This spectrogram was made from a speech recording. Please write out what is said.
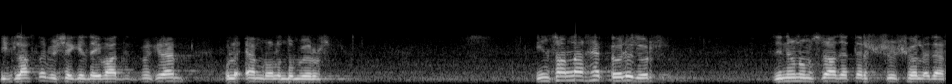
ihlaslı bir şekilde ibadet etmekle emrolundum buyurur. İnsanlar hep ölüdür. Zinin-i Mısır Hazretleri şöyle der.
